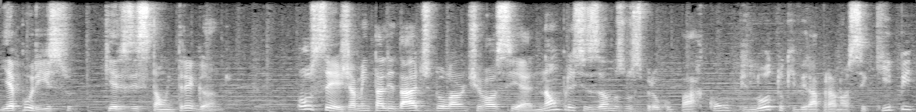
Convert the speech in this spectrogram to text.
e é por isso que eles estão entregando. Ou seja, a mentalidade do Laurent Rossi é: não precisamos nos preocupar com o piloto que virá para a nossa equipe,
